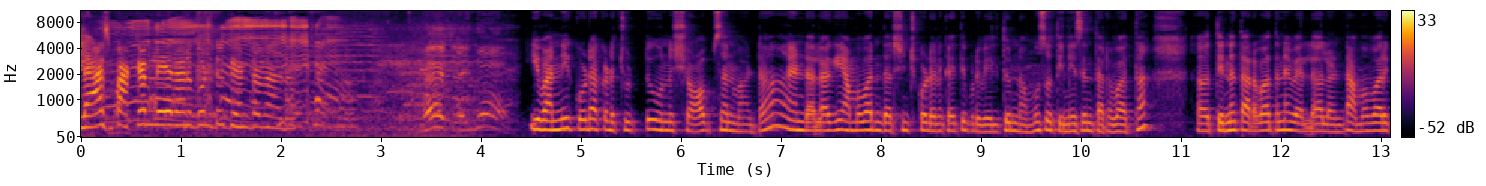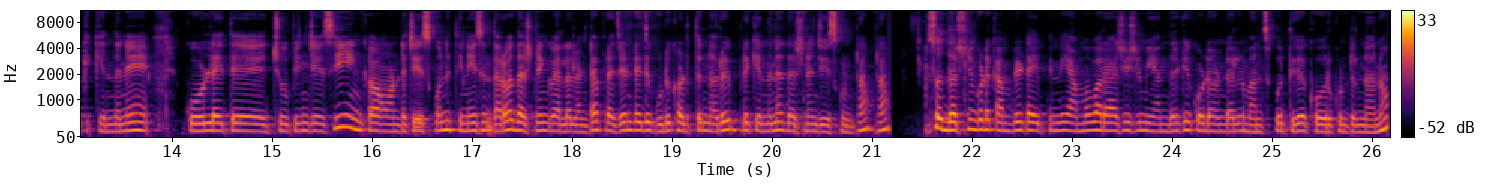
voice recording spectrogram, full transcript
గ్లాస్ పక్కన లేదనుకుంటూ తింటున్నాడు. ఇవన్నీ కూడా అక్కడ చుట్టూ ఉన్న షాప్స్ అన్నమాట. అండ్ అలాగే అమ్మవారిని దర్శించుకోవడానికి అయితే ఇప్పుడు వెళ్తున్నాము. సో తినేసిన తర్వాత తిన్న తర్వాతనే వెళ్ళాలంట. అమ్మవారికి కిందనే కోళ్ళు అయితే చూపించేసి ఇంకా వంట చేసుకొని తినేసిన తర్వాత దర్శనంకి వెళ్ళాలంట. ప్రజెంట్ అయితే గుడి కడుతున్నారు. ఇప్పుడు కిందనే దర్శనం చేసుకుంటాం. సో దర్శనం కూడా కంప్లీట్ అయిపోయింది. అమ్మవారి ఆశీస్సులు మీ అందరికీ కూడా ఉండాలని మనస్ఫూర్తిగా కోరుకుంటున్నాను.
